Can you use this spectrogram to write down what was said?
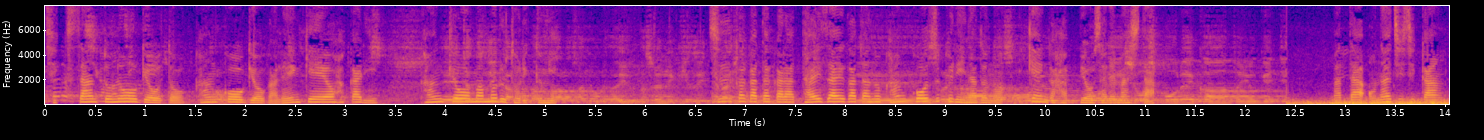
畜産と農業と観光業が連携を図り環境を守る取り組み通過型から滞在型の観光づくりなどの意見が発表されました。また同じ時間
